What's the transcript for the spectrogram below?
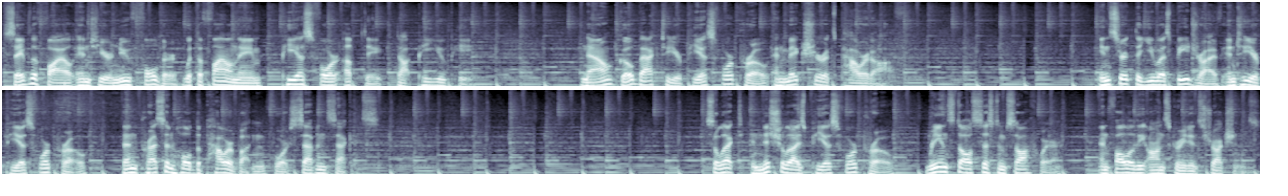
Save the file into your new folder with the file name ps4update.pup. Now go back to your PS4 Pro and make sure it's powered off. Insert the USB drive into your PS4 Pro then press and hold the power button for 7 seconds. Select Initialize PS4 Pro, reinstall system software, and follow the on-screen instructions.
